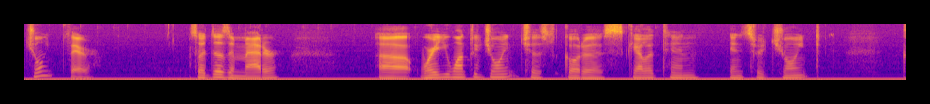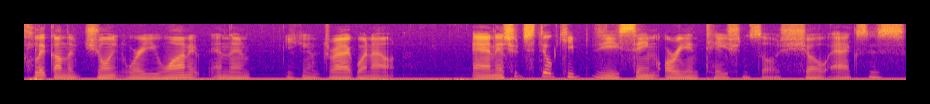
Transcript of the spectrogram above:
joint there. So it doesn't matter uh, where you want the joint just go to skeleton insert joint click on the joint where you want it and then you can drag one out. And it should still keep the same orientation so show axis.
